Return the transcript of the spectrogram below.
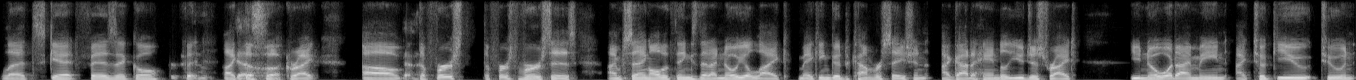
let's get physical like yes. the hook right? Uh, yeah. the first the first verse is i'm saying all the things that i know you'll like making good conversation. I gotta handle you just right. You know what i mean? I took you to an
